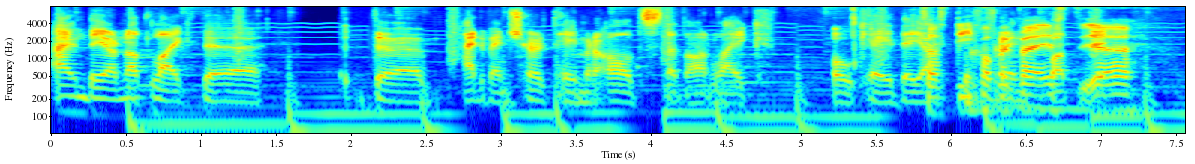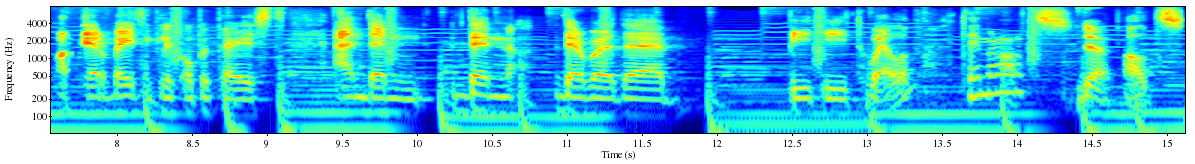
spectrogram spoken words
and they are not like the the adventure tamer alts that are like okay they Just are different but, they, Yeah, but they're basically copy paste and then then there were the bt12 tamer arts yeah, alts.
